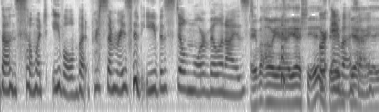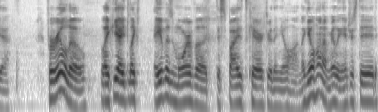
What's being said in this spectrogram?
done so much evil, but for some reason Eve is still more villainized. Ava. Oh yeah, yeah, she is. Or dude. Ava, Yeah, sorry. yeah, yeah. For real though, like yeah, like Ava's more of a despised character than Johan. Like Johan, I'm really interested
